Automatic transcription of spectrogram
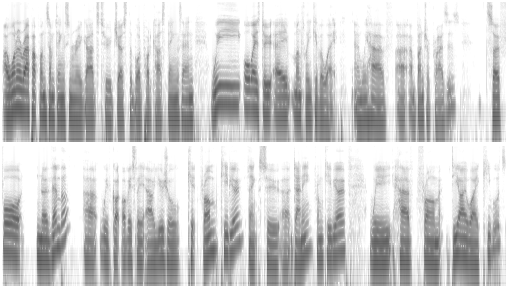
I want to wrap up on some things in regards to just the board podcast things. And we always do a monthly giveaway, and we have uh, a bunch of prizes. So for November, uh, we've got obviously our usual kit from Keebio, thanks to uh, Danny from Keebio. We have from DIY Keyboards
